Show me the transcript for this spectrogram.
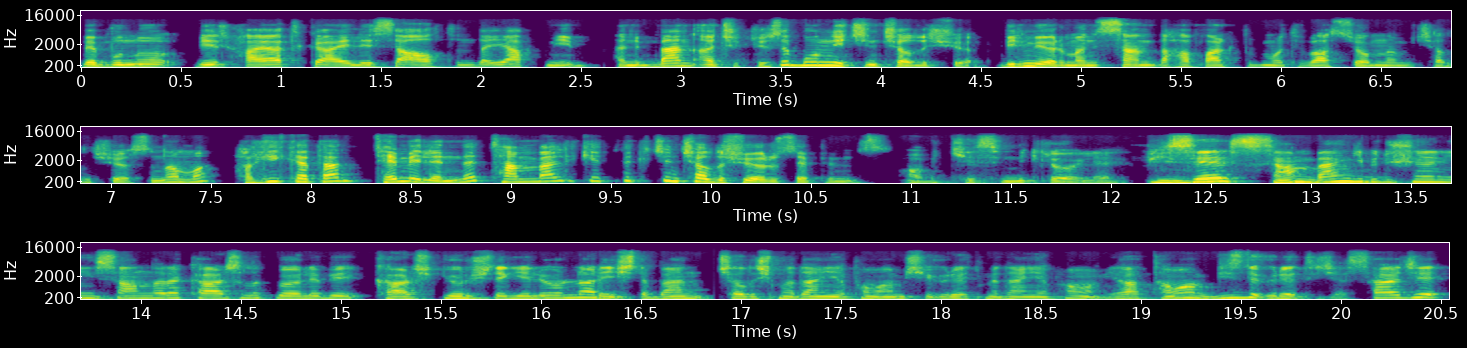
ve bunu bir hayat gailesi altında yapmayayım. Hani ben açıkçası bunun için çalışıyorum. Bilmiyorum hani sen daha farklı bir motivasyonla mı çalışıyorsun ama hakikaten temelinde tembellik etmek için çalışıyoruz hepimiz. Abi kesinlikle öyle. Bize sen ben gibi düşünen insanlara karşılık böyle bir karşı görüşle geliyorlar ya işte ben çalışmadan yapamam, bir şey üretmeden yapamam. Ya tamam biz de üreteceğiz. Sadece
